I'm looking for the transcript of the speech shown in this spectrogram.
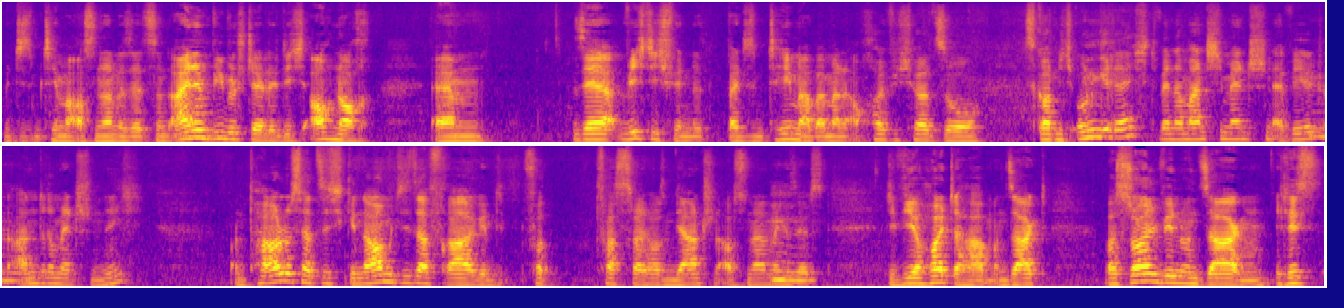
mit diesem Thema auseinandersetzen. Und eine Bibelstelle, die ich auch noch ähm, sehr wichtig finde bei diesem Thema, weil man auch häufig hört, so ist Gott nicht ungerecht, wenn er manche Menschen erwählt mhm. und andere Menschen nicht. Und Paulus hat sich genau mit dieser Frage vor fast 2000 Jahren schon auseinandergesetzt. Mhm die wir heute haben und sagt, was sollen wir nun sagen? Ich lese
